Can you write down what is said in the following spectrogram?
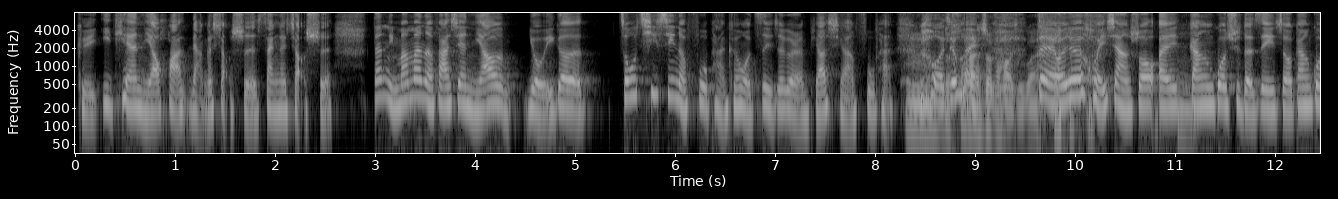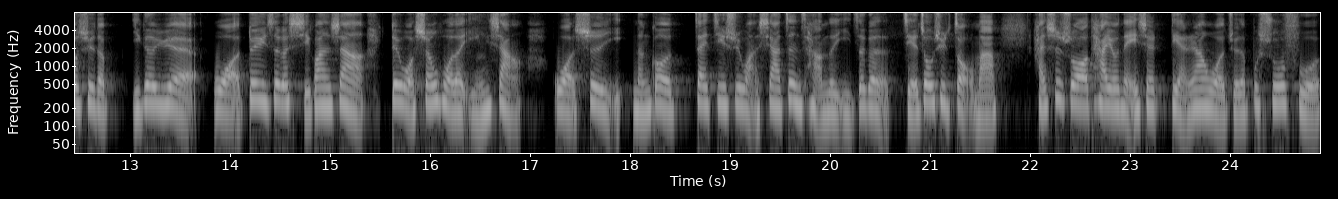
可以一天你要花两个小时、三个小时，但你慢慢的发现，你要有一个周期性的复盘。可能我自己这个人比较喜欢复盘，我就会是个好习惯。对我就会 回想说，哎，刚刚过去的这一周，刚过去的一个月，我对于这个习惯上对我生活的影响，我是能够再继续往下正常的以这个节奏去走吗？还是说他有哪一些点让我觉得不舒服，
